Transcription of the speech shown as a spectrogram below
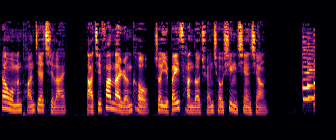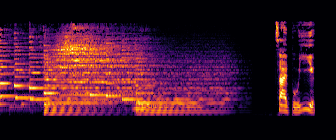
让我们团结起来。”打击贩卖人口这一悲惨的全球性现象。在不义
